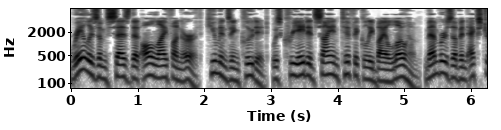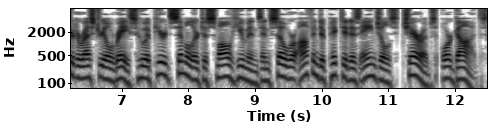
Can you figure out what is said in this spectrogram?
Raelism says that all life on Earth, humans included, was created scientifically by Elohim, members of an extraterrestrial race who appeared similar to small humans and so were often depicted as angels, cherubs, or gods.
